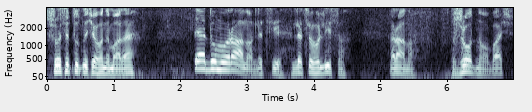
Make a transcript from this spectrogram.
Щось і тут нічого нема, да? Та я думаю рано для, ці, для цього лісу. Рано. Жодного, бач.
